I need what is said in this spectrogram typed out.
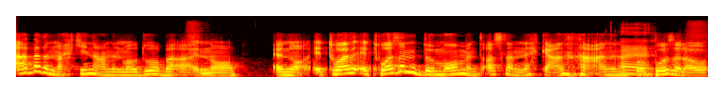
أبدا ما حكينا عن الموضوع بقى إنه إنه it was it wasn't the moment أصلا نحكي عن عن ال proposal أو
